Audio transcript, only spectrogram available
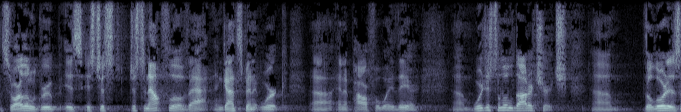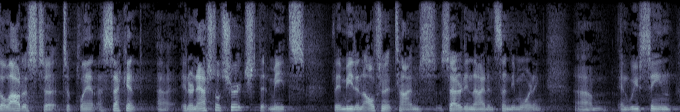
so our little group is, is just, just an outflow of that, and God's been at work uh, in a powerful way there. Um, we're just a little daughter church. Um, the Lord has allowed us to, to plant a second uh, international church that meets, they meet in alternate times, Saturday night and Sunday morning. Um, and we've seen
